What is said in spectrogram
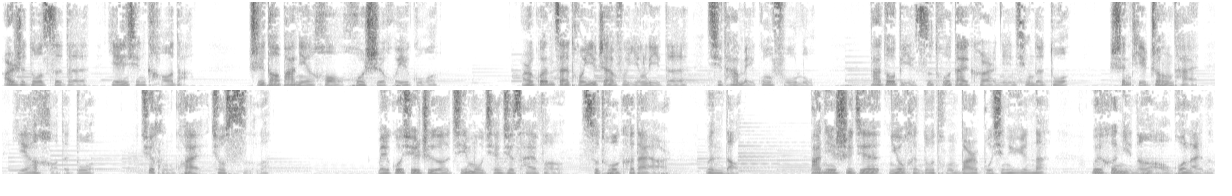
二十多次的严刑拷打，直到八年后获释回国。而关在同一战俘营里的其他美国俘虏，大都比斯托戴克尔年轻得多，身体状态也要好得多，却很快就死了。美国学者吉姆前去采访斯托克戴尔，问道：“八年时间，你有很多同伴不幸遇难，为何你能熬过来呢？”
